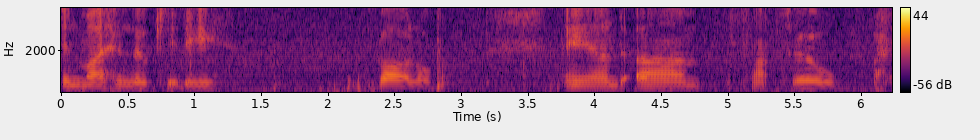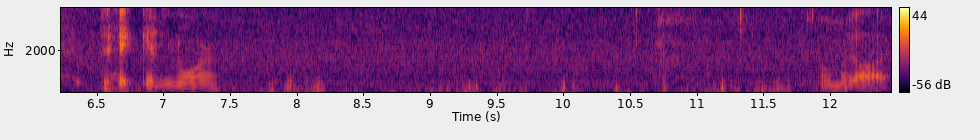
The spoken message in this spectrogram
in my Hello Kitty bottle. And um, it's not so thick anymore. Oh my gosh,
